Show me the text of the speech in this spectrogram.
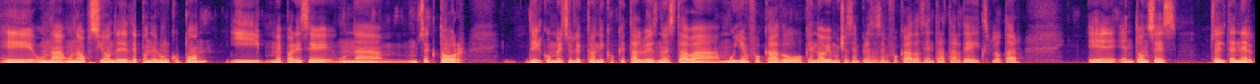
eh, una, una, opción de, poner un cupón. Y me parece una, un sector del comercio electrónico que tal vez no estaba muy enfocado o que no había muchas empresas enfocadas en tratar de explotar. Eh, entonces, pues, el tener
